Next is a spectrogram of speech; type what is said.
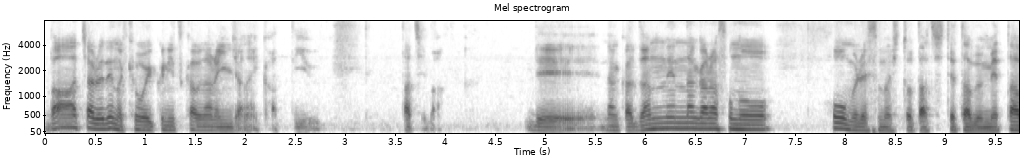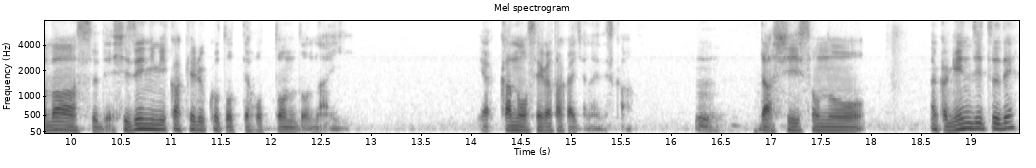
バーチャルでの教育に使うならいいんじゃないかっていう立場。で、なんか残念ながら、その、ホームレスの人たちって多分メタバースで自然に見かけることってほとんどない。いや、可能性が高いじゃないですか。うん、だし、その、なんか現実で、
